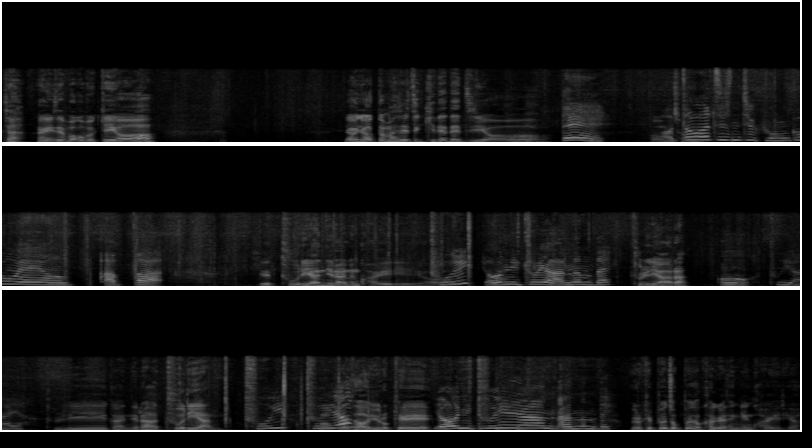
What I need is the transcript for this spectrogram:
자 그럼 이제 먹어볼게요. 여기 어떤 맛일지 기대되지요. 네. 엄청 어떤 맛인지 궁금해요, 아빠. 이게 두리안이라는 과일이에요. 둘이? 연이 둘이 아는데. 둘리 알아? 어, 아야. 둘리가 아니라 두리안. 둘이? 어, 둘이야? 그래서 이렇게 연이 둘이란 아는데. 이렇게 뾰족뾰족하게 생긴 과일이야.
